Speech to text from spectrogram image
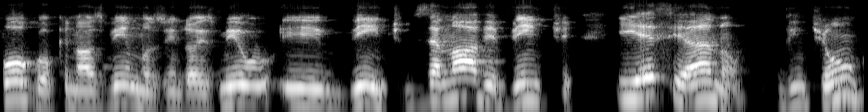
fogo que nós vimos em 2020, 19, 20 e esse ano, 21, uh,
